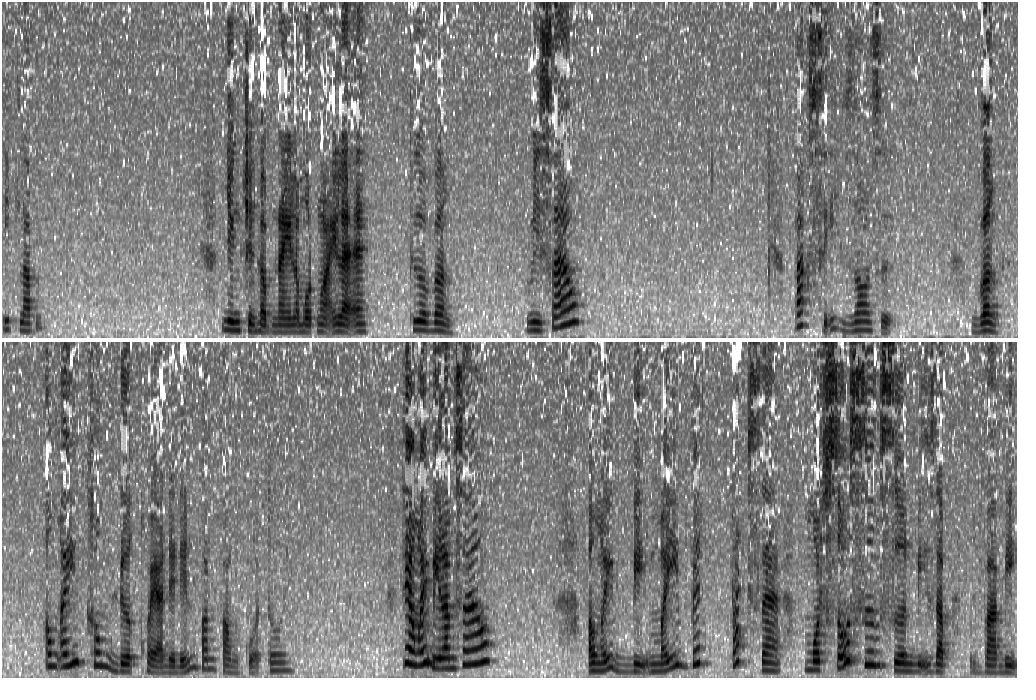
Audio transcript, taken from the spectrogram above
ít lắm. Nhưng trường hợp này là một ngoại lệ. Thưa vâng. Vì sao? Bác sĩ do dự. Vâng, ông ấy không được khỏe để đến văn phòng của tôi. Thế ông ấy bị làm sao? Ông ấy bị mấy vết rách ra, một số xương sườn bị dập và bị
